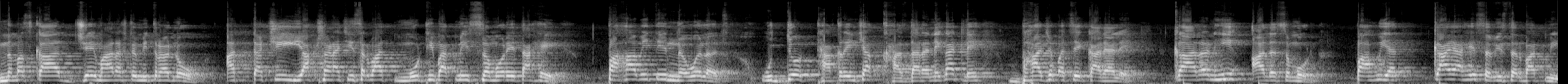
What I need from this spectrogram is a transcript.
नमस्कार जय महाराष्ट्र मित्रांनो. आत्ताची या क्षणाची सर्वात मोठी बातमी समोर येत आहे. पहावी ते नवलच. उद्धव ठाकरेंच्या खासदाराने गाठले भाजपाचे कार्यालय. कारण ही आलं समोर. पाहूयात काय आहे सविस्तर बातमी.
